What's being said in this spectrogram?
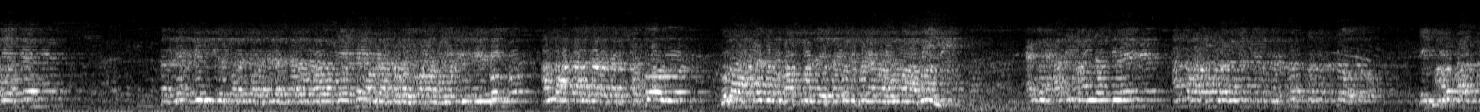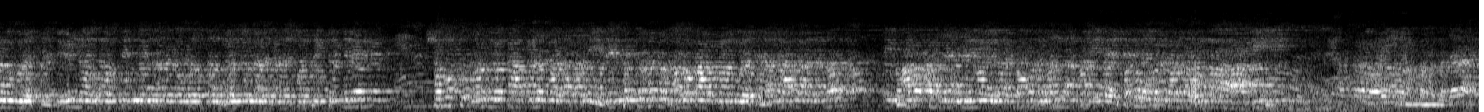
চেয়েছেন তার নেতৃত্বে তারা ছিলেন তারা ভালো চেয়েছেন আমরা সবাই ক্ষমা ছিলেন সমস্ত ধর্মীয় কাজগুলোর পাশাপাশি ভালো কাজগুলো করেছেন। আল্লাহ এই ভালো কাজের তার সকল আলাইকুম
